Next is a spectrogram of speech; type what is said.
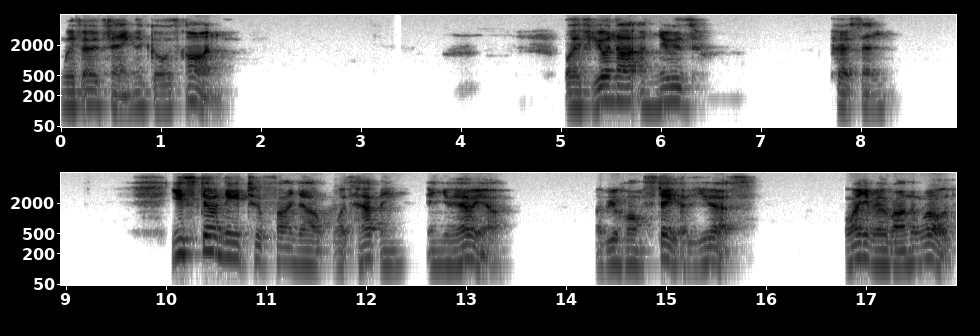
with everything that goes on. But if you're not a news person, you still need to find out what's happening in your area of your home state of the US or anywhere around the world.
